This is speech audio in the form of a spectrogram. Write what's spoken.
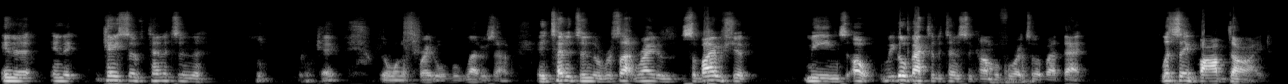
In a in a case of tenants in the okay, we don't want to write all the letters out. In tenants in the right of survivorship means oh, me go back to the tenants in common before I talk about that. Let's say Bob died.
